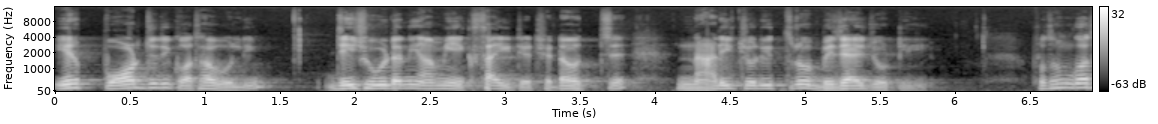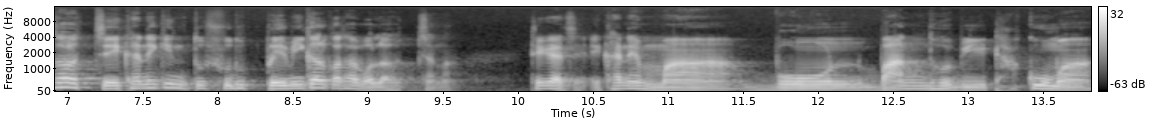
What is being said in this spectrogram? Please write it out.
এরপর যদি কথা বলি, যেই ছবিটা নিয়ে আমি এক্সাইটেড সেটা হচ্ছে নারী চরিত্র বেজায় জটিল। প্রথম কথা হচ্ছে, এখানে কিন্তু শুধু প্রেমিকার কথা বলা হচ্ছে না। ঠিক আছে? এখানে মা, বোন, বান্ধবী, ঠাকুমা,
